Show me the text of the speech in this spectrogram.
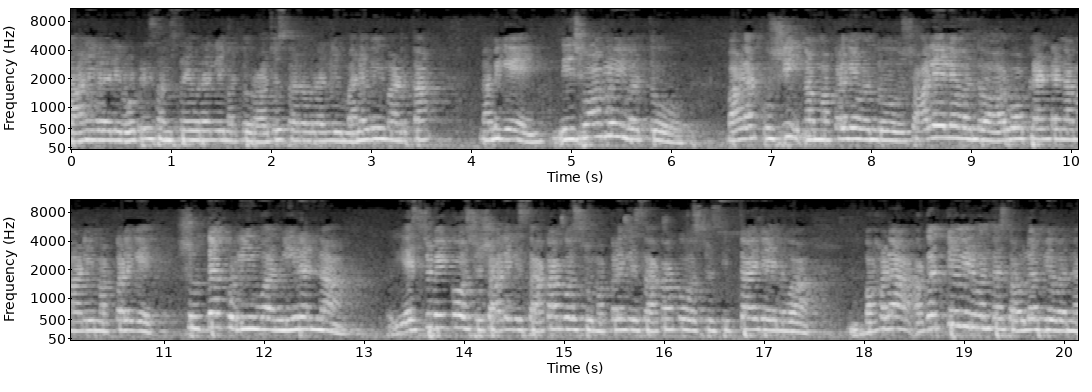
ದಾನಿಗಳಲ್ಲಿ, ರೋಟರಿ ಸಂಸ್ಥೆಯವರಲ್ಲಿ ಮತ್ತು ರಾಜು ಸರ್ ಅವರಲ್ಲಿ ಮನವಿ ಮಾಡ್ತಾ ನಮಗೆ ನಿಜವಾಗ್ಲೂ ಇವತ್ತು ಬಹಳ ಖುಷಿ. ನಮ್ಮ ಮಕ್ಕಳಿಗೆ ಒಂದು ಶಾಲೆಯಲ್ಲೇ ಒಂದು ಆರ್ ಪ್ಲಾಂಟ್ ಅನ್ನ ಮಾಡಿ ಮಕ್ಕಳಿಗೆ ಶುದ್ಧ ಕುಡಿಯುವ ನೀರನ್ನ ಎಷ್ಟು ಬೇಕೋ ಅಷ್ಟು ಶಾಲೆಗೆ ಸಾಕಾಗುವಷ್ಟು ಮಕ್ಕಳಿಗೆ ಸಾಕಾಗುವಷ್ಟು ಸಿಗ್ತಾ ಇದೆ ಎನ್ನುವ ಬಹಳ ಅಗತ್ಯವಿರುವಂತಹ ಸೌಲಭ್ಯವನ್ನ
